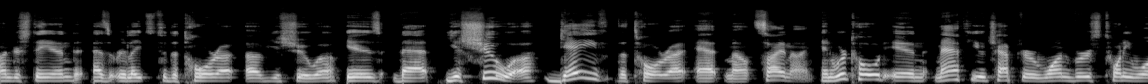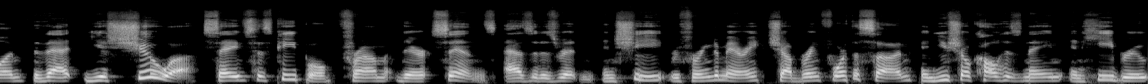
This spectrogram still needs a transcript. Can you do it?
understand as it relates to the Torah of Yeshua is that Yeshua gave the Torah at Mount Sinai. And we're told in Matthew chapter 1 verse 21 that Yeshua saves his people from their sins, as it is written. And she, referring to Mary, shall bring forth a son, and you shall call his name in Hebrew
